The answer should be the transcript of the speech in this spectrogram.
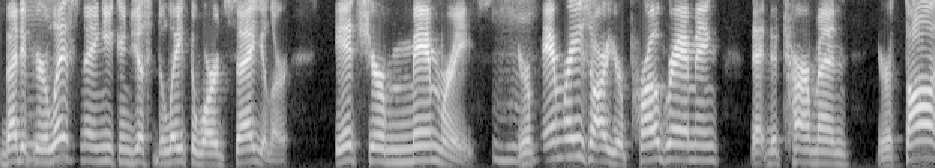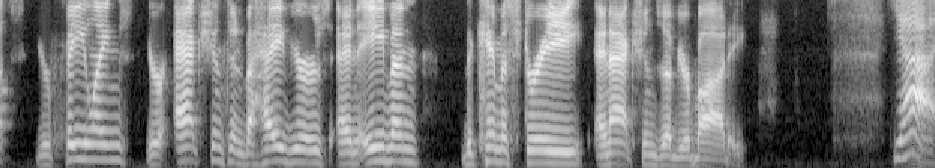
but if you're mm. listening, you can just delete the word cellular. It's your memories. Mm-hmm. Your memories are your programming that determine your thoughts, your feelings, your actions and behaviors, and even the chemistry and actions of your body. Yeah,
